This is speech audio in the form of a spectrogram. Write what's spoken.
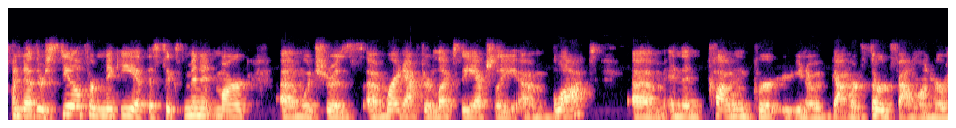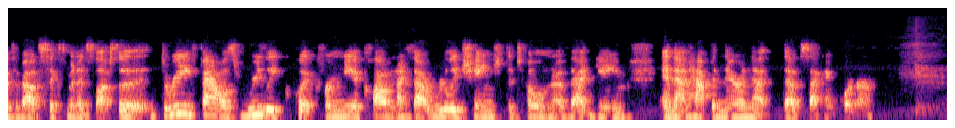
another steal from Nikki at the six minute mark, um, which was um, right after Lexi actually blocked. Um, and then Clouden, per, you know, got her third foul on her with about six minutes left. So three fouls really quick from Nia Clouden, I thought really changed the tone of that game, and that happened there in that that second quarter.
